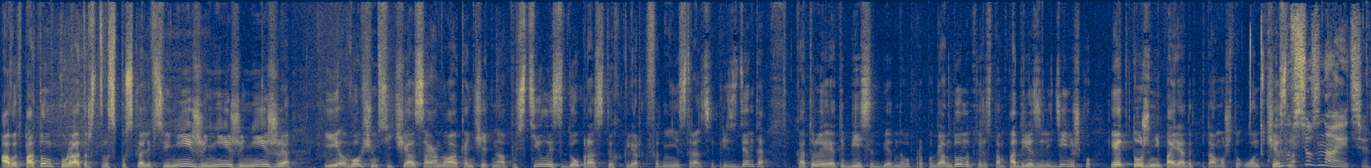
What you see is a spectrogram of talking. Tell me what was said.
А вот потом кураторство спускали все ниже, ниже, ниже, и, в общем, сейчас оно окончательно опустилось до простых клерков администрации президента, которые это бесит бедного пропагандона, потому что там подрезали денежку. И это тоже непорядок, потому что он честно... Вы все знаете.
